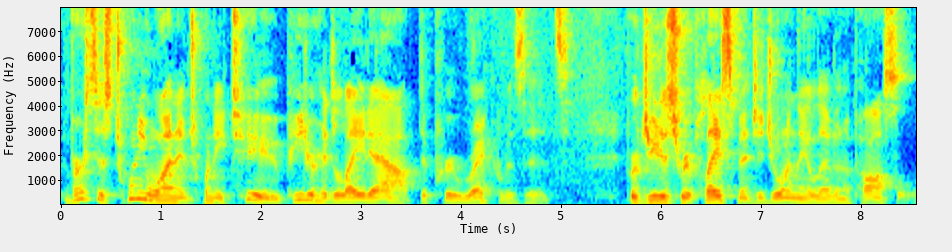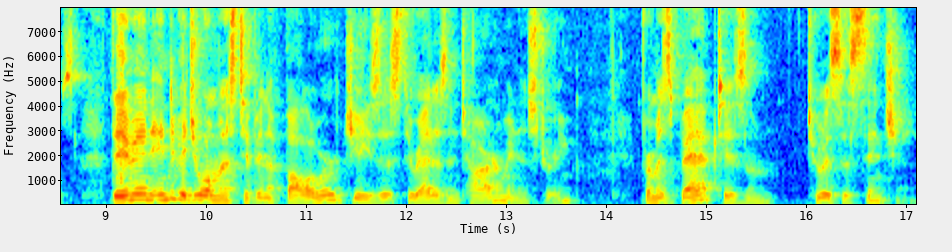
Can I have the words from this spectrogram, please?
verses 21 and 22, Peter had laid out the prerequisites for Judas' replacement to join the eleven apostles. The individual must have been a follower of Jesus throughout his entire ministry, from his baptism to his ascension.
